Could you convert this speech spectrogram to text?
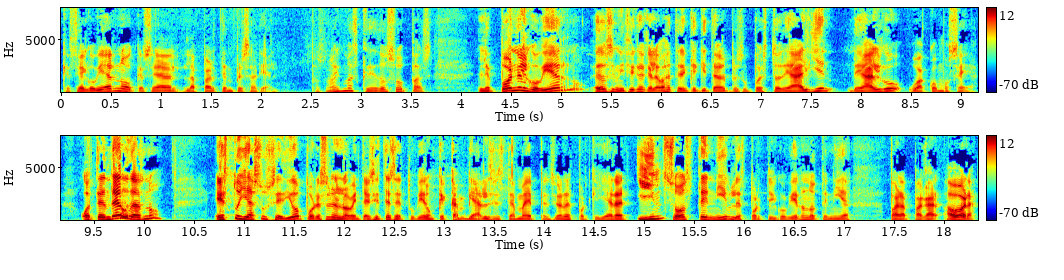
que sea el gobierno o que sea la parte empresarial. Pues no hay más que dos sopas. Le pone el gobierno, eso significa que le vas a tener que quitar el presupuesto de alguien, de algo o a como sea. O te endeudas, ¿no? Esto ya sucedió, por eso en el 97 se tuvieron que cambiar el sistema de pensiones porque ya eran insostenibles porque el gobierno no tenía para pagar. Ahora,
